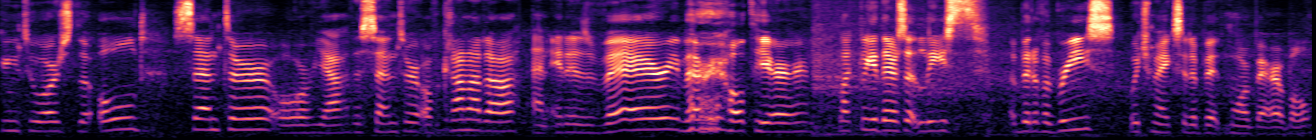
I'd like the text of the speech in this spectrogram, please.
Walking towards the old center or yeah the center of Granada and it is very very hot here. Luckily there's at least a bit of a breeze which makes it a bit more bearable.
